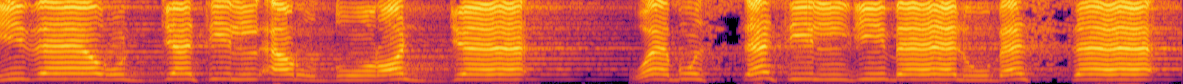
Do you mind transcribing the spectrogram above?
إذا رجت الأرض رجا وبست الجبال بسا.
